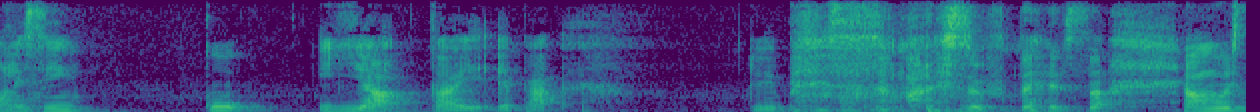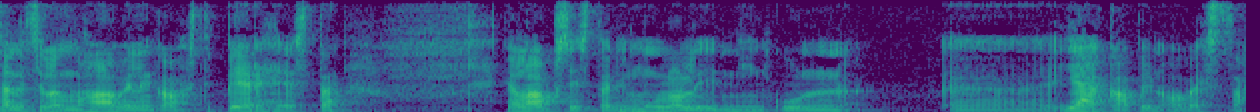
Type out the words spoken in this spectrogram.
Mä olin sinkku ja, tai epätyypillisessä parisuhteessa. Ja mä muistan, että silloin kun mä haaveilin kauheasti perheestä ja lapsista, niin mulla oli niin kuin, jääkaapin ovessa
